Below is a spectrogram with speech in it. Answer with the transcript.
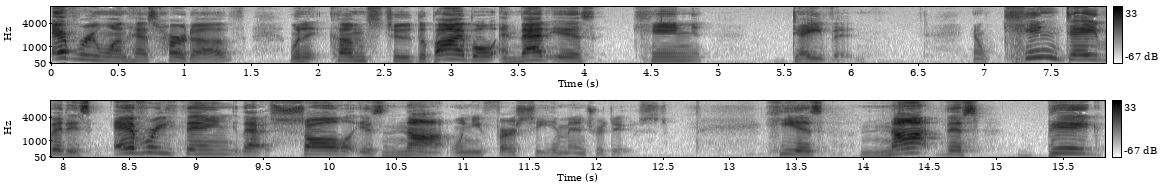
everyone has heard of when it comes to the Bible, and that is King David. Now, King David is everything that Saul is not when you first see him introduced. He is not this big,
